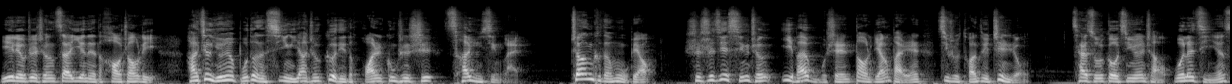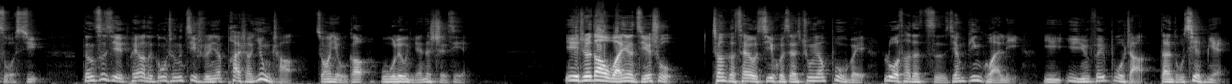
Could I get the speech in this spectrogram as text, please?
以柳志成在业内的号召力，还将源源不断的吸引亚洲各地的华人工程师参与进来。张克的目标是直接形成一百五十人到两百人技术团队阵容，才足够晶圆厂未来几年所需。等自己培养的工程技术人员派上用场，将有个五六年的时间。一直到晚宴结束。张可才有机会在中央部委落榻的紫江宾馆里与易云飞部长单独见面。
